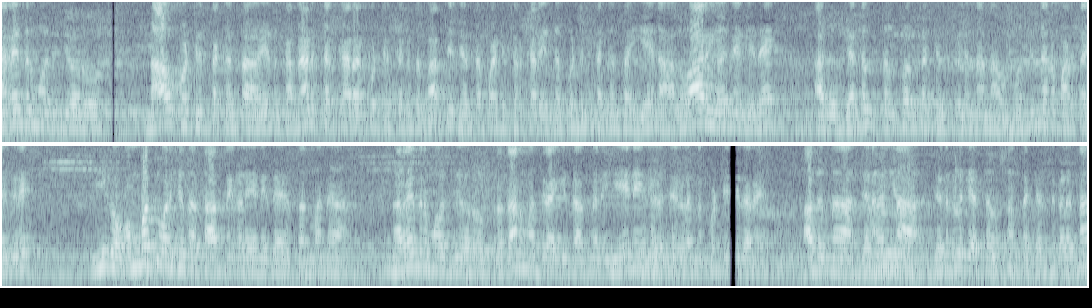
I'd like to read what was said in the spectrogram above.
ನರೇಂದ್ರ ಮೋದಿಜಿಯವರು ನಾವು ಕೊಟ್ಟಿರ್ತಕ್ಕಂಥ ಏನು ಕರ್ನಾಟಕ ಸರ್ಕಾರ ಕೊಟ್ಟಿರ್ತಕ್ಕಂಥ ಭಾರತೀಯ ಜನತಾ ಪಾರ್ಟಿ ಸರ್ಕಾರ ಇದ್ದ ಕೊಟ್ಟಿರ್ತಕ್ಕಂಥ ಏನು ಹಲವಾರು ಯೋಜನೆಗಳಿದೆ. ಅದು ಜನರಿಗೆ ತಲುಪುವಂಥ ಕೆಲಸಗಳನ್ನು ನಾವು ಮೊದಲಿಂದನೂ ಮಾಡ್ತಾ ಇದ್ದೀರಿ. ಈಗ ಒಂಬತ್ತು ವರ್ಷದ ಸಾಧನೆಗಳೇನಿದೆ, ಸನ್ಮಾನ್ಯ ನರೇಂದ್ರ ಮೋದಿಯವರು ಪ್ರಧಾನಮಂತ್ರಿ ಆಗಿದ್ದಾದ್ಮೇಲೆ ಏನೇನು ಯೋಜನೆಗಳನ್ನು ಕೊಟ್ಟಿದ್ದಾರೆ, ಅದನ್ನು ಜನಗಳನ್ನ ಜನಗಳಿಗೆ ತಲುಪಿಸೋಂಥ ಕೆಲಸಗಳನ್ನು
